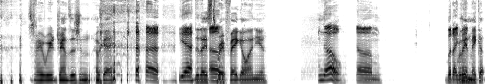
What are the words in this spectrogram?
it's a very weird transition. Okay. yeah. Did they spray Um, Faygo on you? No. Um but I Were they did in makeup?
